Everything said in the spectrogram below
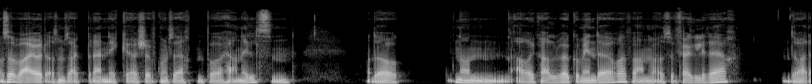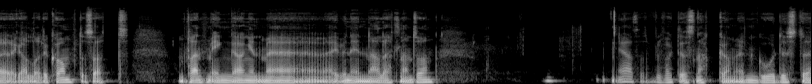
Og så var jeg jo da som sagt på den Nick Kershaw-konserten på Herr Nilsen, og da når Are Kalvø kom inn døra, for han var jo selvfølgelig der, da hadde jeg allerede kommet og satt omtrent med inngangen med ei venninne eller et eller annet sånt. Ja, så ble faktisk snakka med den godeste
